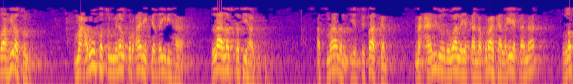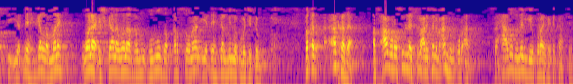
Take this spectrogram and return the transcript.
daahiratun macruufatun min alqur'aani kagayriha laa labsa fiiha. Bu asmaadan iyo sifaatkan macaanidooda waa la yaqaanaa qur'aankaa laga yaqaanaa labsi iyo dheehgalla ma leh walaa ishkaala walaa qumuuda qarsoonaan iyo dhehgal midna kuma jirta bu faqad akhada asxaabu rasuli lah sal lay slam canhu lqur'aan saxaabadu nebigay qur'aanka ka qaateen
